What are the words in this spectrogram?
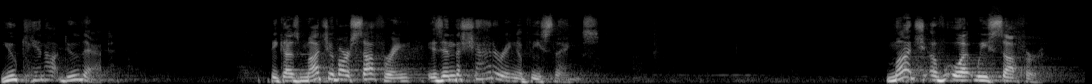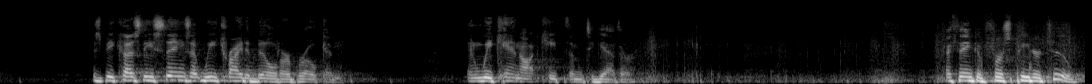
you cannot do that. Because much of our suffering is in the shattering of these things. Much of what we suffer is because these things that we try to build are broken and we cannot keep them together. I think of 1 Peter 2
